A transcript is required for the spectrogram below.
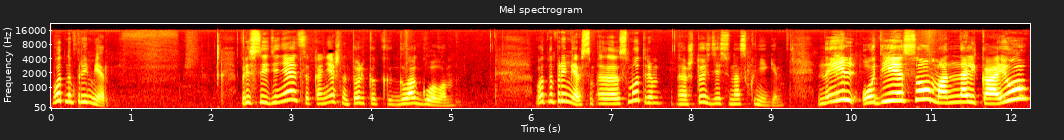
Вот, например, присоединяется, конечно, только к глаголам. Вот, например, э, смотрим, э, что здесь у нас в книге. Нейль одиесо манналькайо.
